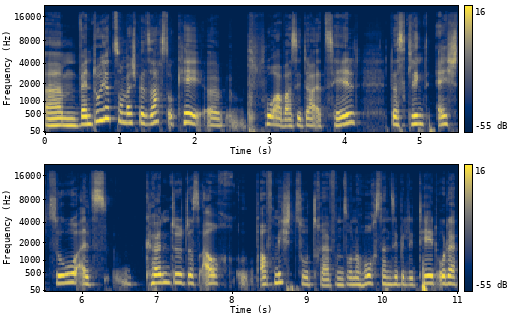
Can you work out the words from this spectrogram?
Ähm, wenn du jetzt zum Beispiel sagst, okay, äh, was sie da erzählt, das klingt echt so, als könnte das auch auf mich zutreffen, so eine Hochsensibilität oder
